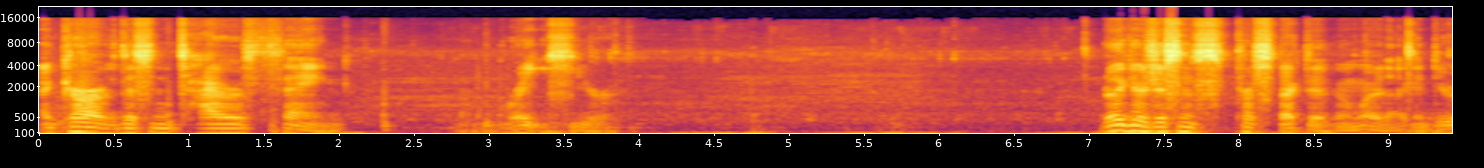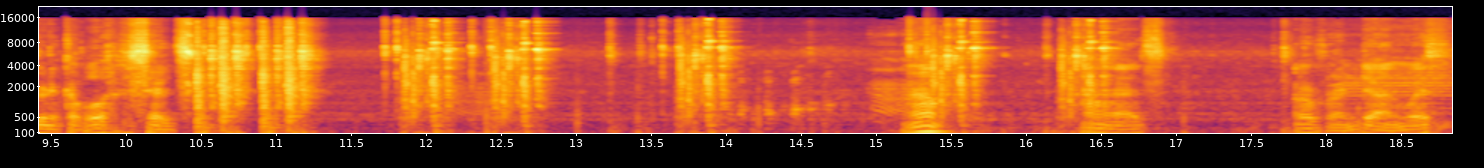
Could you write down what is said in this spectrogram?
I carved this entire thing right here. Really gives you some perspective on what I can do in a couple episodes. Well, that's over and done with.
